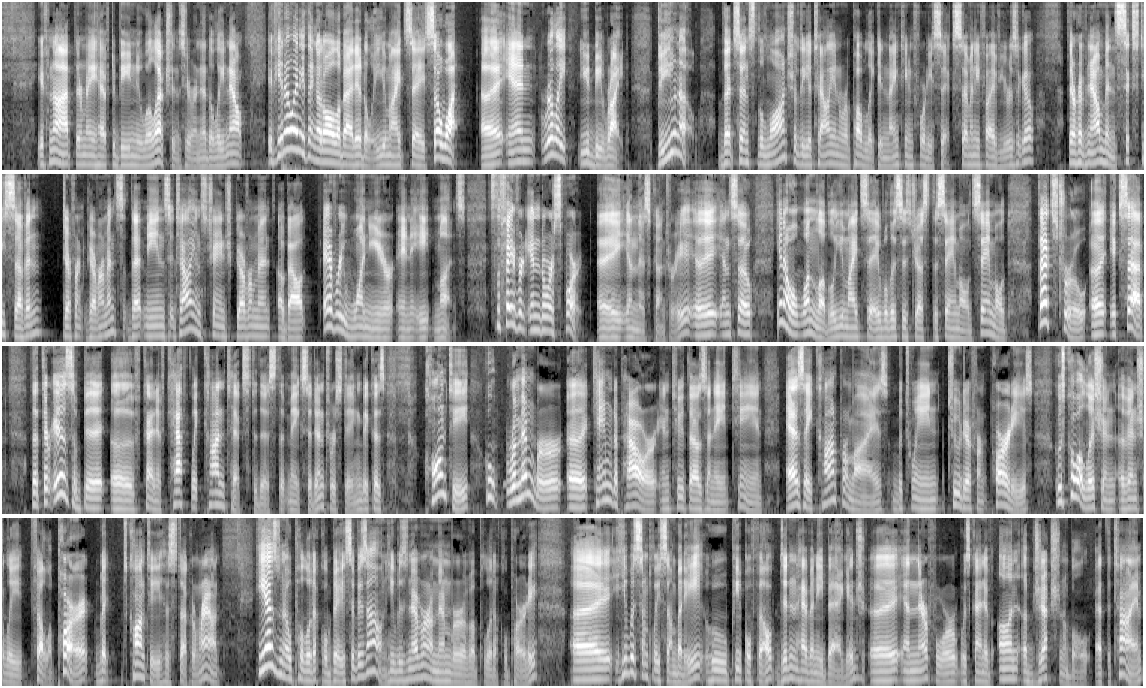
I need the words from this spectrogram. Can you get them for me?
If not, there may have to be new elections here in Italy. Now, if you know anything at all about Italy, you might say, so what? Uh, and really, you'd be right. Do you know that since the launch of the Italian Republic in 1946, 75 years ago, there have now been 67 different governments? That means Italians change government about every one year and eight months. It's the favorite indoor sport uh, in this country. Uh, and so, you know, at one level, you might say, well, this is just the same old, same old. That's true, uh, except that there is a bit of kind of Catholic context to this that makes it interesting because Conte, who, remember, came to power in 2018 as a compromise between two different parties whose coalition eventually fell apart, but Conte has stuck around. He has no political base of his own. He was never a member of a political party. Uh, he was simply somebody who people felt didn't have any baggage uh, and therefore was kind of unobjectionable at the time.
